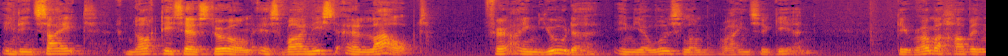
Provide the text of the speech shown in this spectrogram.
In der Zeit nach der Zerstörung, es war nicht erlaubt, für einen Jude in Jerusalem reinzugehen. Die Römer haben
